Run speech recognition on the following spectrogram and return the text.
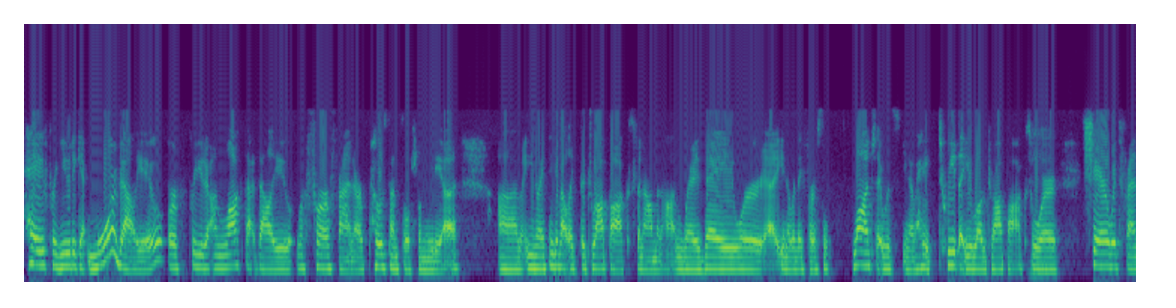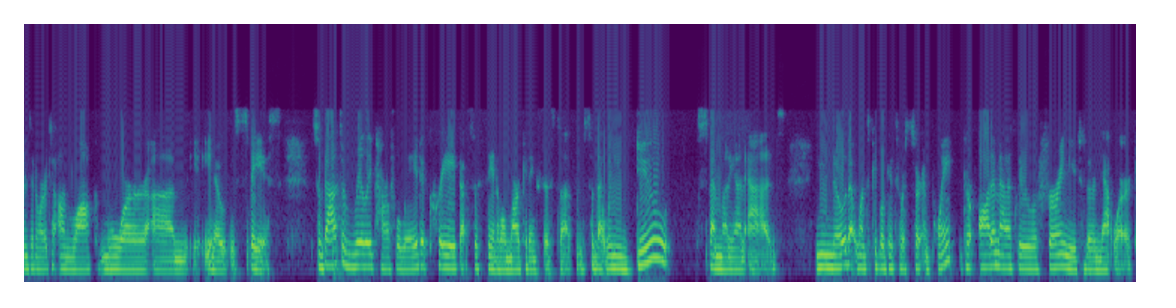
Hey, for you to get more value or for you to unlock that value, refer a friend or post on social media. Um, you know, I think about like the Dropbox phenomenon where they were, uh, you know, when they first launched, it was, you know, hey, tweet that you love Dropbox or share with friends in order to unlock more, um, you know, space. So that's a really powerful way to create that sustainable marketing system so that when you do spend money on ads, you know that once people get to a certain point, they're automatically referring you to their network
